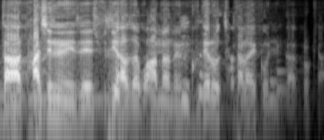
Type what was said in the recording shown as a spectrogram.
자 다시는 이제 주디하자고 하면은 그대로 착안할 거니까 그렇게 안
